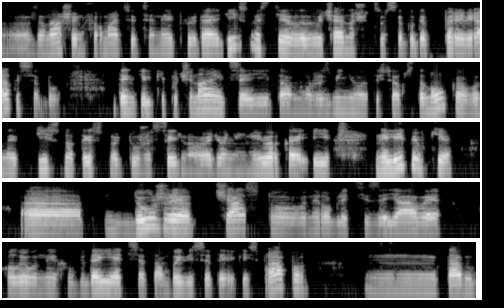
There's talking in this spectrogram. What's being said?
е, за нашою інформацією, це не відповідає дійсності, але звичайно, що це все буде перевірятися, бо день тільки починається і там може змінюватися обстановка. Вони дійсно тиснуть дуже сильно в районі Нью-Йорка і Неліпівки. Е, дуже часто вони роблять ці заяви, коли у них вдається там вивісити якийсь прапор, там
